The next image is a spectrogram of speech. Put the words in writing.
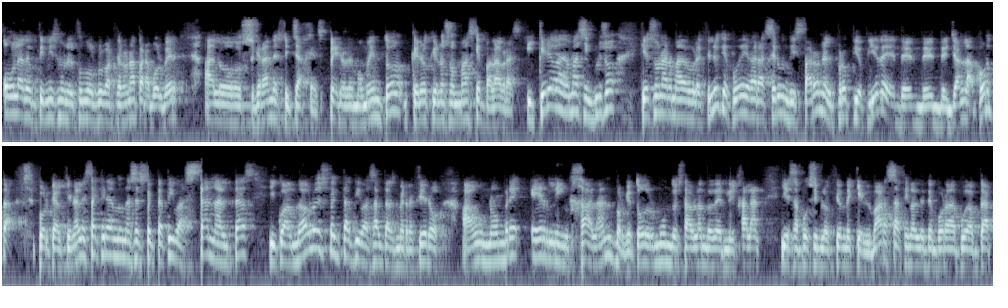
ola de optimismo en el Fútbol Club Barcelona para volver a los grandes fichajes. Pero de momento creo que no son más que palabras. Y creo además incluso que es un arma de doble filo y que puede llegar a ser un disparo en el propio pie de, de, de, de Jan Laporta. Porque al final está creando unas expectativas tan altas. Y cuando hablo de expectativas altas me refiero a un nombre, Erling Haaland, porque todo todo el mundo está hablando de Erling Haaland y esa posible opción de que el Barça a final de temporada pueda optar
